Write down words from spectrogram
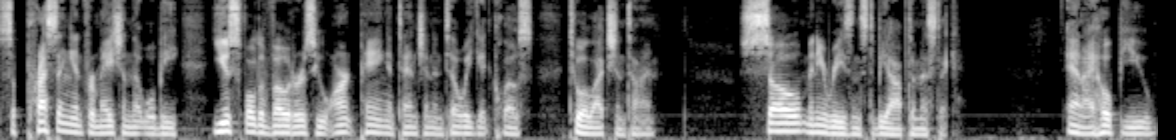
suppressing information that will be useful to voters who aren't paying attention until we get close to election time. So many reasons to be optimistic. And I hope you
